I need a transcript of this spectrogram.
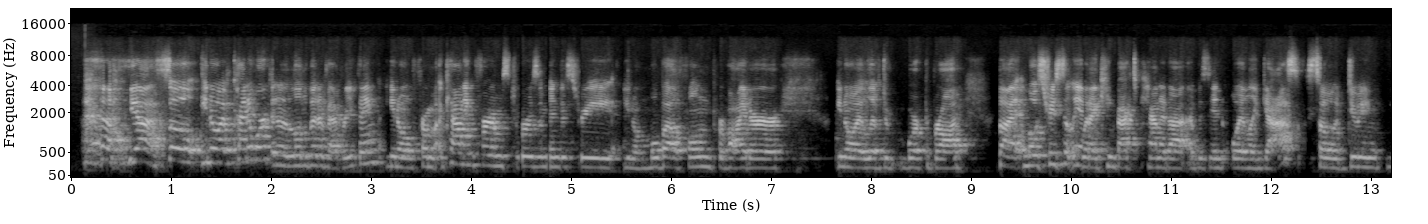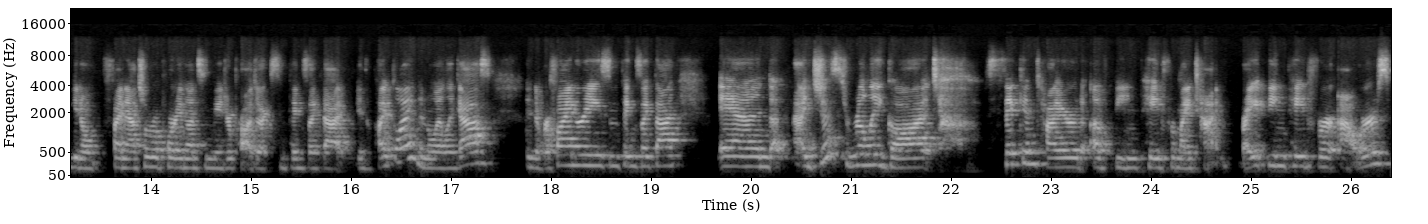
yeah. So, you know, I've kind of worked in a little bit of everything, you know, from accounting firms, tourism industry, you know, mobile phone provider. You know, I lived, worked abroad. But most recently, when I came back to Canada, I was in oil and gas. So, doing, you know, financial reporting on some major projects and things like that in the pipeline and oil and gas, in the refineries and things like that. And I just really got sick and tired of being paid for my time, right? Being paid for hours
